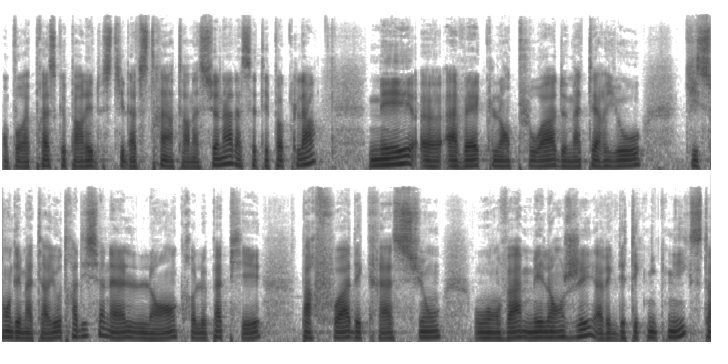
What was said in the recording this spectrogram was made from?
on pourrait presque parler de style abstrait international à cette époque-là, mais euh, avec l'emploi de matériaux qui sont des matériaux traditionnels, l'encre, le papier, parfois des créations où on va mélanger avec des techniques mixtes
